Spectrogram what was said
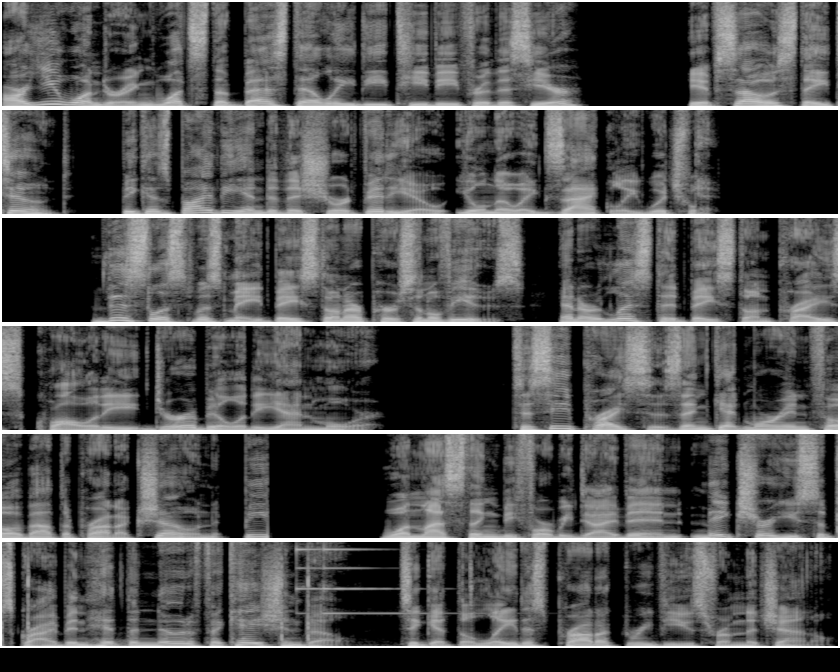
Are you wondering what's the best LED TV for this year? If so, stay tuned, because by the end of this short video, you'll know exactly which one. This list was made based on our personal views and are listed based on price, quality, durability, and more. To see prices and get more info about the product shown, be one last thing before we dive in, make sure you subscribe and hit the notification bell to get the latest product reviews from the channel.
